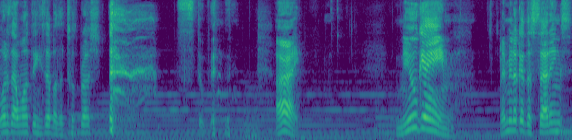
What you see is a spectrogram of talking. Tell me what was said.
what is that one thing he said about the toothbrush? Stupid. All right, new game. Let me look at the settings.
